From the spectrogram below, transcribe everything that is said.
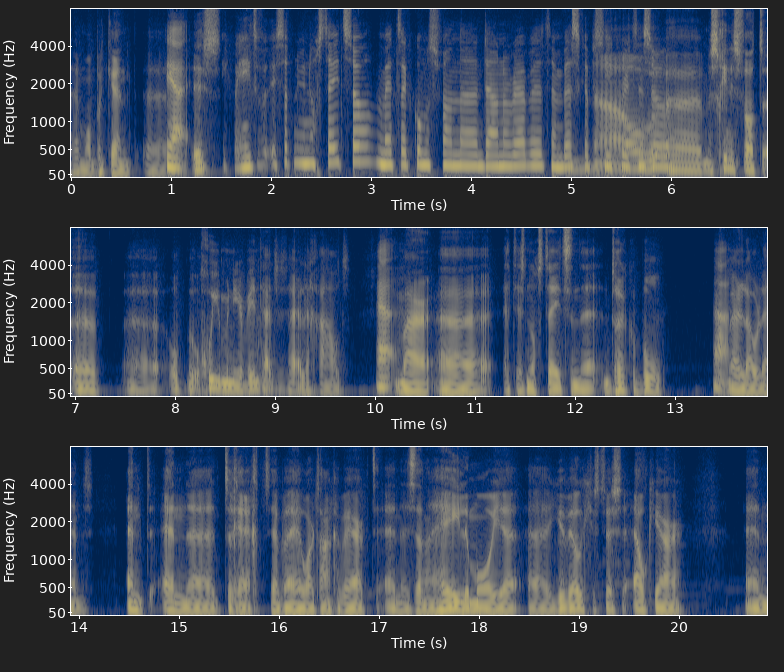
helemaal bekend eh, Ja, is. Ik weet niet, of- is dat nu nog steeds zo met de komst van eh Down a Rabbit en Best Kept Secret en zo? Nou, eh, misschien is wat op een goede manier wind uit de zeilen gehaald. ja, Maar het is nog steeds een, een drukke boel Ja. bij Lowlands. En, en terecht, ze hebben heel hard aan gewerkt. En er staan hele mooie juweeltjes tussen elk jaar. En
